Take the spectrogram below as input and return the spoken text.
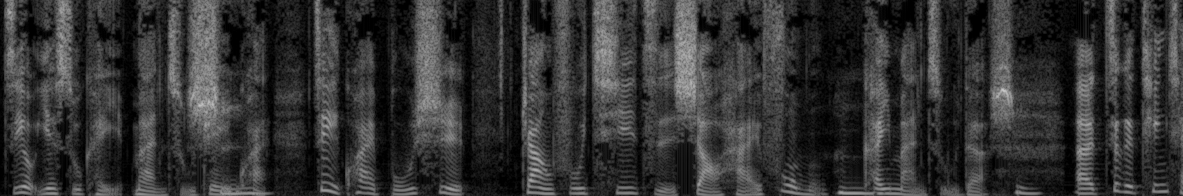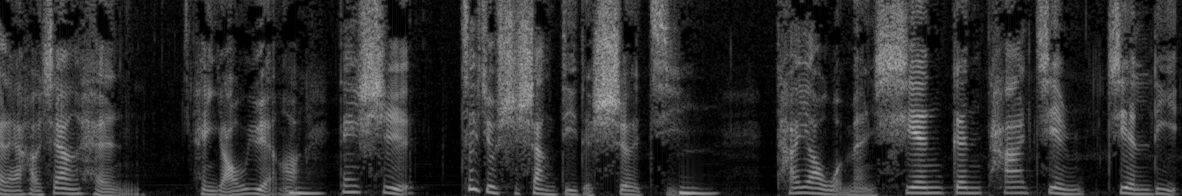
只有耶稣可以满足这一块。这一块不是丈夫、妻子、小孩、父母可以满足的。是、嗯、呃，这个听起来好像很很遥远啊，嗯、但是这就是上帝的设计。嗯，他要我们先跟他建建立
